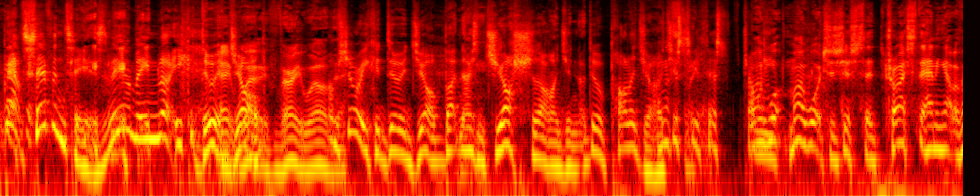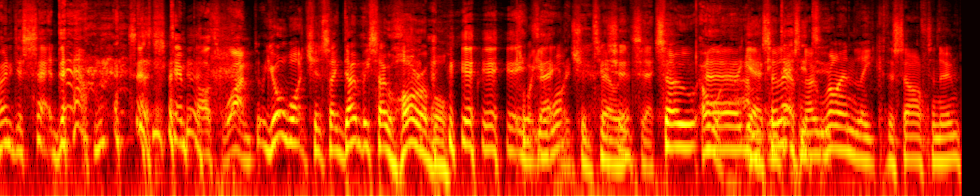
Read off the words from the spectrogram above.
About seventy, isn't he? I mean, look, he could do a Hey, job. very well I'm there. sure he could do a job, but now it's Josh Sargent. I do apologise. Just that's My, wa- my watch has just said, try standing up. I've only just sat down. it's 10 past one. Your watch should say, "Don't be so horrible." That's what your watch should It tell you. say. So Oh, uh, yeah, so let us know. Ryan Leak this afternoon,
